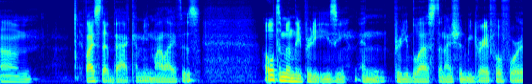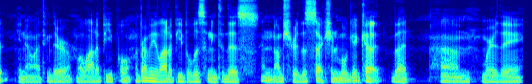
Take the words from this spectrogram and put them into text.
um, if I step back, I mean, my life is ultimately pretty easy and pretty blessed, and I should be grateful for it. You know, I think there are a lot of people, probably a lot of people listening to this, and I'm sure this section will get cut, but um, where they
